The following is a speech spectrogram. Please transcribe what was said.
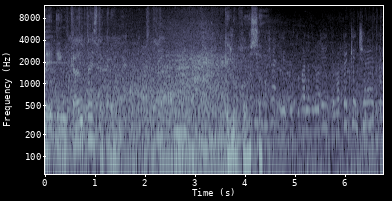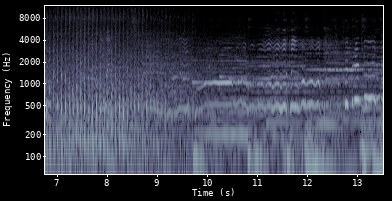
Le encanta esta crema. Che lujoso. Dicendo che questo parla dell'Oriente, ma perché in ceretta? con un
